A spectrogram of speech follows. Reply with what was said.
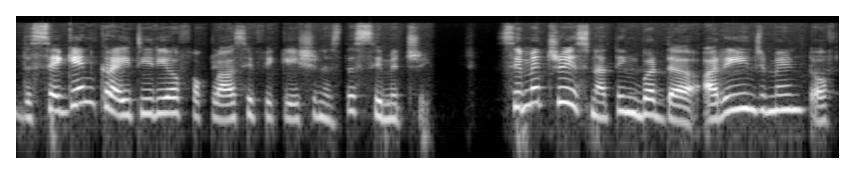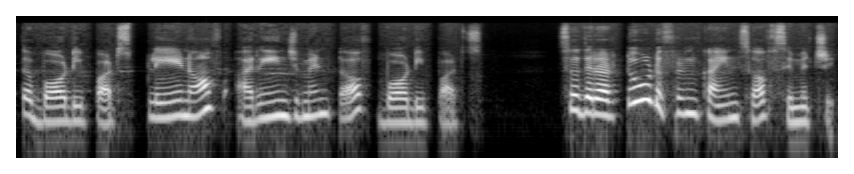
The second criteria for classification is the symmetry. Symmetry is nothing but the arrangement of the body parts, plane of arrangement of body parts. So there are two different kinds of symmetry,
